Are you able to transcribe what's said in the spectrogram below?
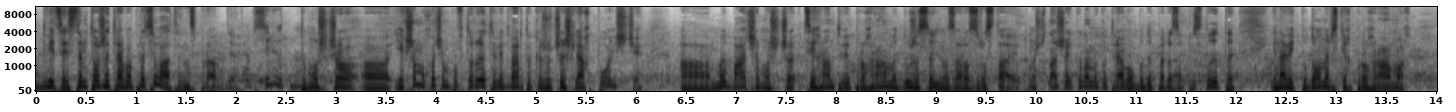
Дивіться, і з цим теж треба працювати насправді. Абсолютно. Тому що, е, якщо ми хочемо повторити, відверто кажучи, шлях Польщі, а ми бачимо, що ці грантові програми дуже сильно зараз зростають, тому що нашу економіку треба буде перезапустити, і навіть по донорських програмах е,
